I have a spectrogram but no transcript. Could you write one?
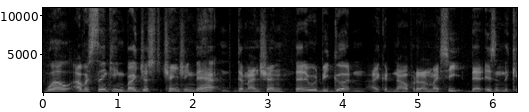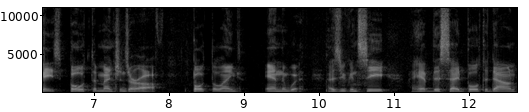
Well, I was thinking by just changing that dimension that it would be good and I could now put it on my seat. That isn't the case. Both dimensions are off, both the length and the width. As you can see, I have this side bolted down,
